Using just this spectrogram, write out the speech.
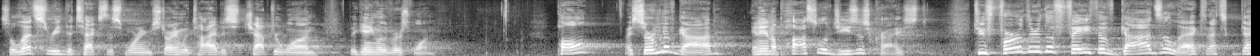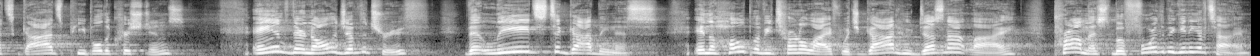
So let's read the text this morning, starting with Titus chapter 1, beginning with verse 1. Paul, a servant of God and an apostle of Jesus Christ, to further the faith of God's elect, that's, that's God's people, the Christians, and their knowledge of the truth that leads to godliness in the hope of eternal life, which God, who does not lie, promised before the beginning of time,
